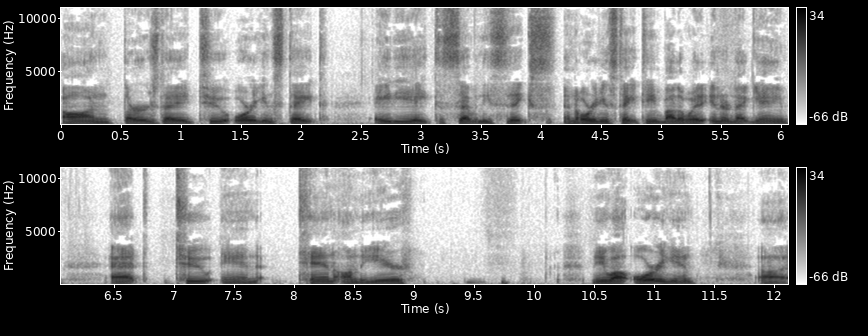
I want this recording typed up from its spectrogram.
on Thursday to Oregon State, 88 to 76. An Oregon State team, by the way, entered that game at two and 10 on the year. Meanwhile, Oregon uh,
